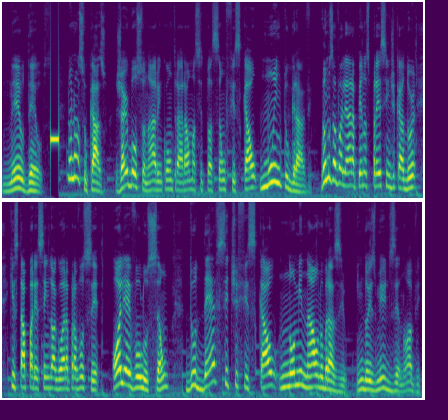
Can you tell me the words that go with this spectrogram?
Meu Deus! No nosso caso, Jair Bolsonaro encontrará uma situação fiscal muito grave. Vamos avaliar apenas para esse indicador que está aparecendo agora para você. Olha a evolução do déficit fiscal nominal no Brasil. Em 2019,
